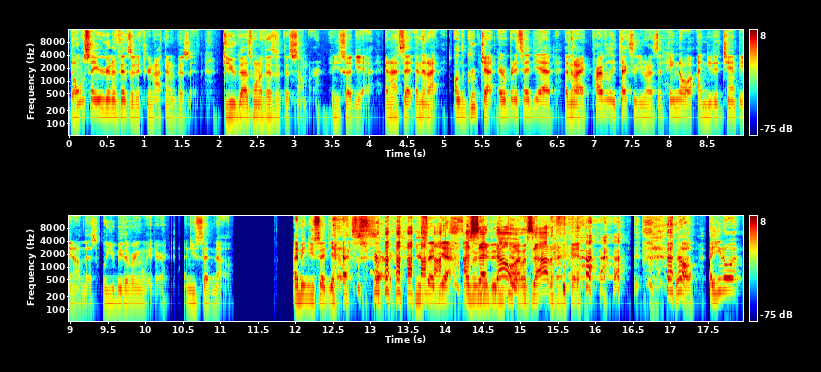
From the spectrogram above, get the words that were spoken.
Don't say you're going to visit if you're not going to visit. Do you guys want to visit this summer? And you said yeah. And I said, and then I on the group chat, everybody said yeah. And then I privately texted you and I said, hey Noah, I need a champion on this. Will you be the ringleader? And you said no. I mean, you said yes. Sorry. You said yes. I and then you said no. I was out of it. no, and you know what?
